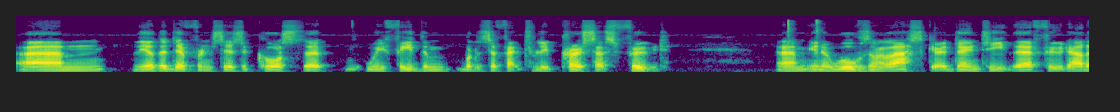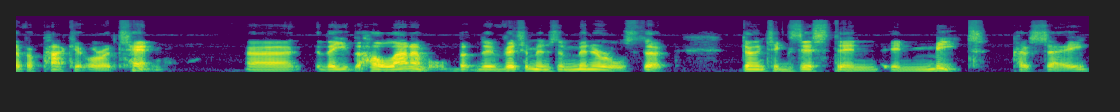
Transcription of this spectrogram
Um, the other difference is, of course, that we feed them what is effectively processed food. Um, you know, wolves in Alaska don't eat their food out of a packet or a tin. Uh, they eat the whole animal, but the vitamins and minerals that don't exist in in meat per se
